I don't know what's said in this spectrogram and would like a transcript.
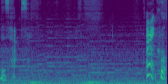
this hat. All right, cool.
